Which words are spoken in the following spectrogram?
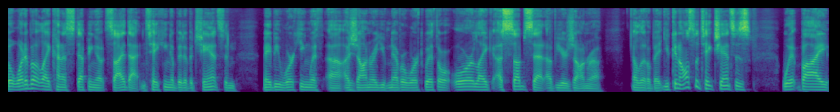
But what about like kind of stepping outside that and taking a bit of a chance and maybe working with uh, a genre you've never worked with or or like a subset of your genre a little bit. You can also take chances with by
